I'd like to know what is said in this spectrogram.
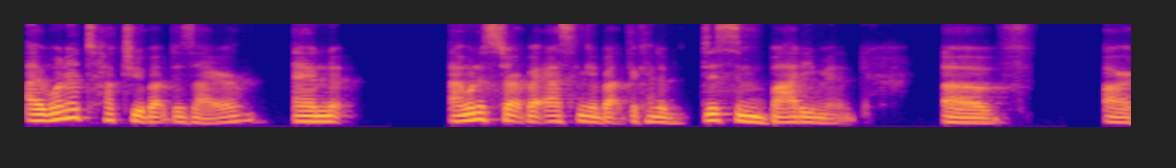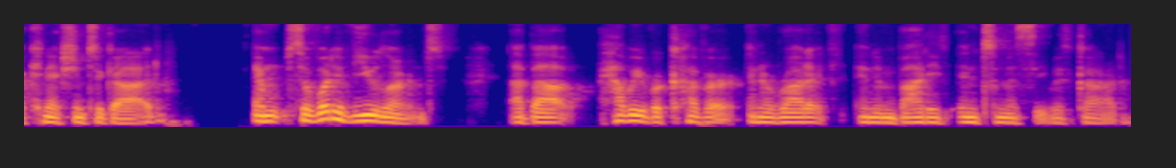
I want to talk to you about desire, and I want to start by asking about the kind of disembodiment of our connection to God and so, what have you learned about how we recover an erotic and embodied intimacy with God?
